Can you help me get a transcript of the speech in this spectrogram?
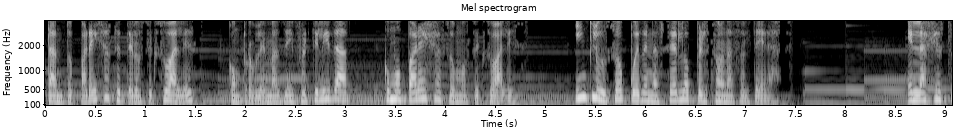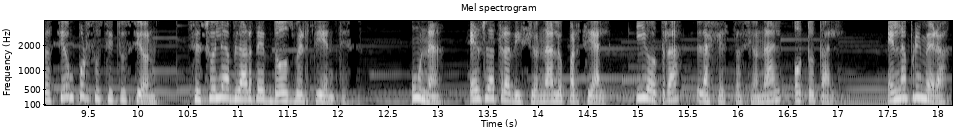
tanto parejas heterosexuales con problemas de infertilidad como parejas homosexuales. Incluso pueden hacerlo personas solteras. En la gestación por sustitución se suele hablar de dos vertientes. Una es la tradicional o parcial y otra la gestacional o total. En la primera,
